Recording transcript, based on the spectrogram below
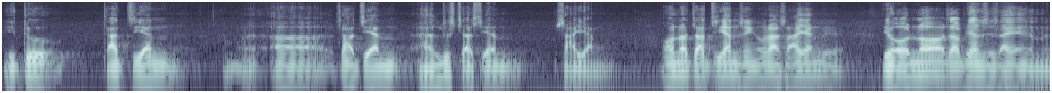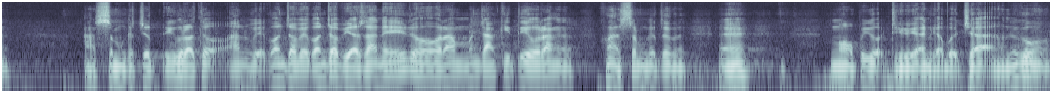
Itu cacian uh, cacian halus cacian sayang. Ana cacian sing ora sayang ya ana cacian sing sayang asem kecut. Iku rada anu mbek kanca mbek kanca biasane itu orang mencakiti orang. Asem kecut. Eh ngopi kok dhewean gak mbok jak. Ngono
